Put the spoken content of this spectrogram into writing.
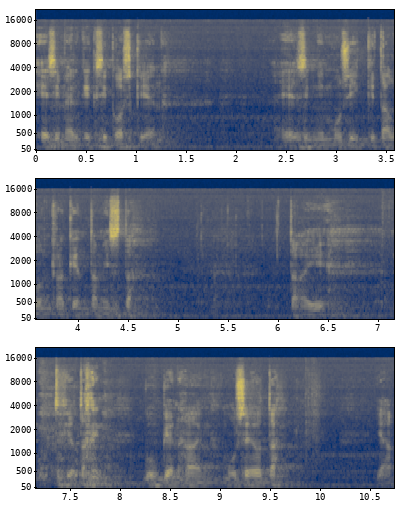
esimerkiksi koskien Helsingin musiikkitalon rakentamista tai nyt jotain Guggenheim-museota ja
